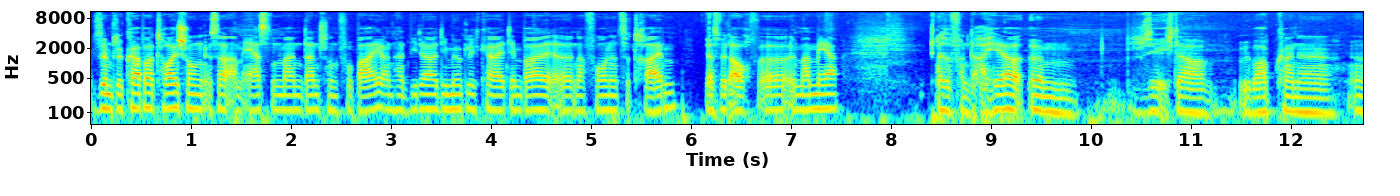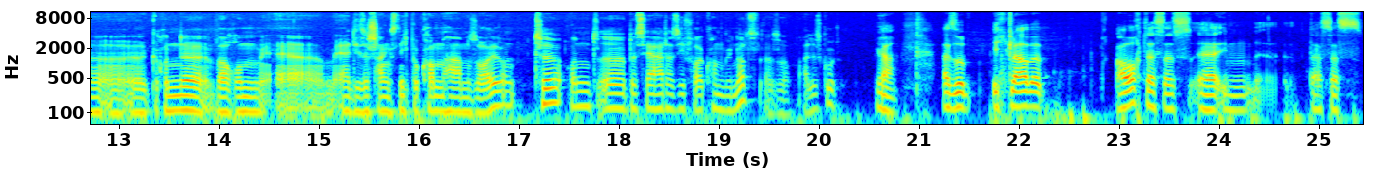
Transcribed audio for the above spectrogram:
simple Körpertäuschung ist er am ersten Mann dann schon vorbei und hat wieder die Möglichkeit, den Ball äh, nach vorne zu treiben. Das wird auch äh, immer mehr. Also von daher ähm, sehe ich da überhaupt keine äh, äh, Gründe, warum er, er, diese Chance nicht bekommen haben sollte. Und äh, bisher hat er sie vollkommen genutzt. Also alles gut. Ja, also ich glaube auch, dass das, äh, ihm, dass das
